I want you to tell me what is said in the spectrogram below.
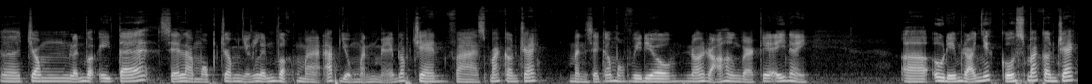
Ờ, trong lĩnh vực y tế sẽ là một trong những lĩnh vực mà áp dụng mạnh mẽ blockchain và smart contract. Mình sẽ có một video nói rõ hơn về cái ý này. Ờ, ưu điểm rõ nhất của smart contract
